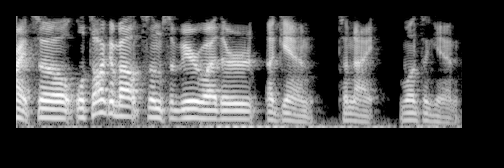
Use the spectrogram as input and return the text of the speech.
All right, so we'll talk about some severe weather again tonight, once again.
